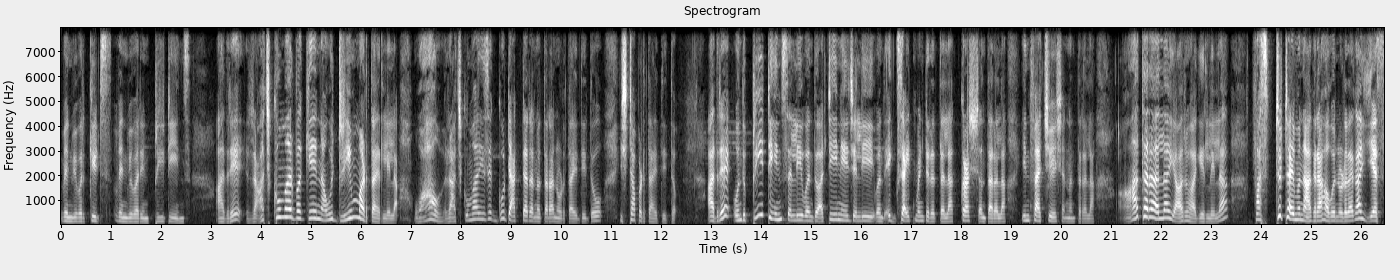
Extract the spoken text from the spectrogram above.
When we were kids when we were in preteens ಆದರೆ ರಾಜ್ಕುಮಾರ್ ಬಗ್ಗೆ ನಾವು ಡ್ರೀಮ್ ಮಾಡ್ತಾ ಇರಲಿಲ್ಲ. Wow, Rajkumar is a good actor ಅನ್ನೋ ಥರ ನೋಡ್ತಾ ಇದ್ದಿದ್ದು, ಇಷ್ಟಪಡ್ತಾ ಇದ್ದಿದ್ದು. ಆದರೆ ಒಂದು ಪ್ರೀ ಟೀನ್ಸಲ್ಲಿ ಒಂದು ಆ ಟೀನೇಜಲ್ಲಿ ಒಂದು ಎಕ್ಸೈಟ್ಮೆಂಟ್ ಇರುತ್ತಲ್ಲ ಕ್ರಷ್ ಅಂತಾರಲ್ಲ ಇನ್ಫ್ಯಾಚುಯೇಷನ್ ಅಂತಾರಲ್ಲ, ಆ ಥರ ಎಲ್ಲ ಯಾರೂ ಆಗಿರಲಿಲ್ಲ. ಫಸ್ಟ್ ಟೈಮ್ ನಾಗರಾಹವ ನೋಡಿದಾಗ ಎಸ್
